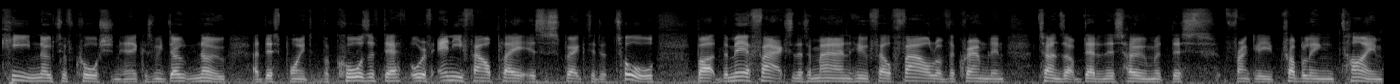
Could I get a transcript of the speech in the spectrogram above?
key note of caution here because we don't know at this point the cause of death or if any foul play is suspected at all. But the mere fact that a man who fell foul of the Kremlin turns up dead in his home at this, frankly, troubling time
